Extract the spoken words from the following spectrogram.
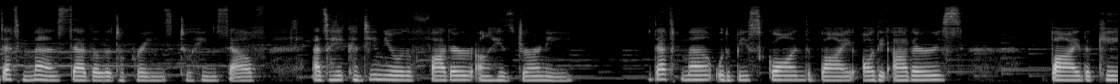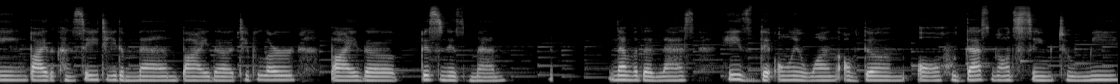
That man, said the little prince to himself as he continued farther on his journey. That man would be scorned by all the others by the king, by the conceited man, by the tippler, by the businessman. Nevertheless, he is the only one of them all who does not seem to me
